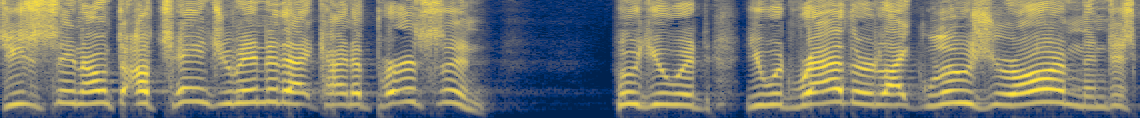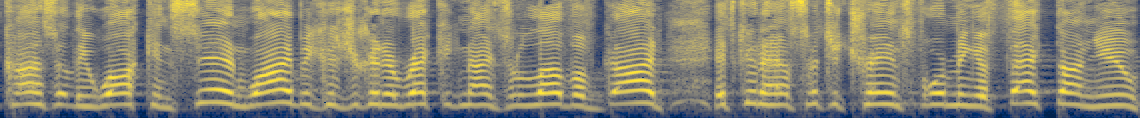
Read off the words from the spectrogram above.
Jesus saying, I'll, I'll change you into that kind of person who you would you would rather like lose your arm than just constantly walk in sin. Why? Because you're going to recognize the love of god. It's going to have such a transforming effect on you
